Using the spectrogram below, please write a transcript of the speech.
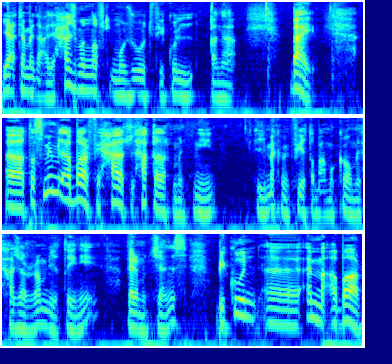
يعتمد على حجم النفط الموجود في كل قناة. باهي. آه تصميم الآبار في حالة الحقل رقم اثنين المكمن فيه طبعا مكون من حجر رملي طيني غير متجانس بيكون آه إما آبار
